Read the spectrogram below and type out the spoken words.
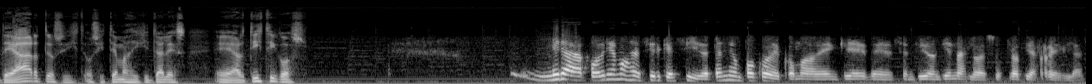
de, arte o, sistemas digitales eh, artísticos? Mira, podríamos decir que sí, depende un poco de cómo, de en qué sentido entiendas lo de sus propias reglas,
